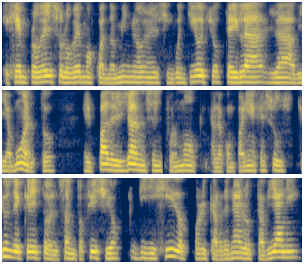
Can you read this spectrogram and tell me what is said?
Ejemplo de eso lo vemos cuando en 1958 Taylor ya había muerto el padre Jansen informó a la Compañía de Jesús que un decreto del Santo Oficio, dirigido por el cardenal Octaviani,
